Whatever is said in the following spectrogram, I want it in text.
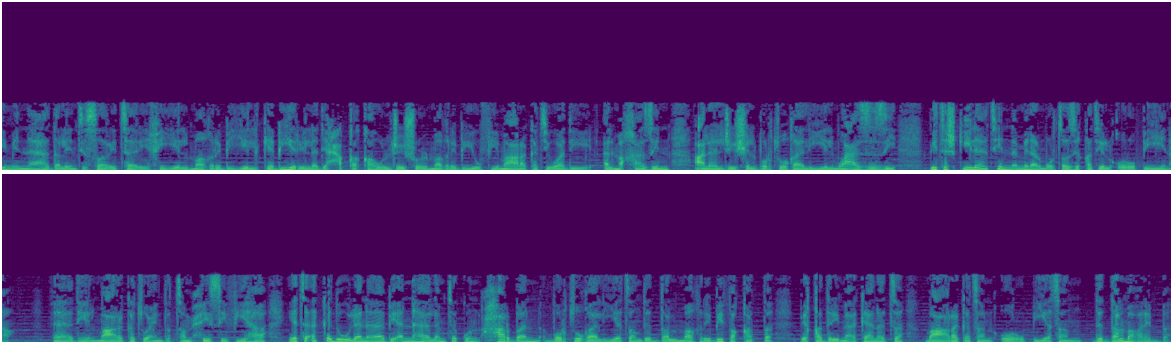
من هذا الانتصار التاريخي المغربي الكبير الذي حققه الجيش المغربي في معركة وادي المخازن على الجيش البرتغالي المعزز بتشكيلات من المرتزقة الأوروبيين. فهذه المعركة عند التمحيص فيها يتأكد لنا بأنها لم تكن حربا برتغالية ضد المغرب فقط بقدر ما كانت معركة أوروبية ضد المغرب.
